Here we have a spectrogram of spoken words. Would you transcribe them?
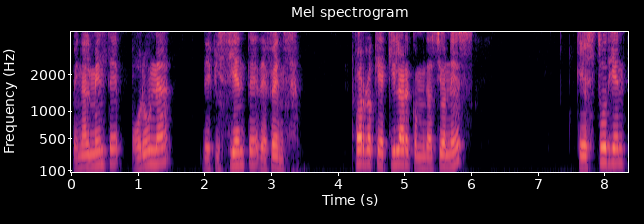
penalmente por una deficiente defensa. Por lo que aquí la recomendación es que estudien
